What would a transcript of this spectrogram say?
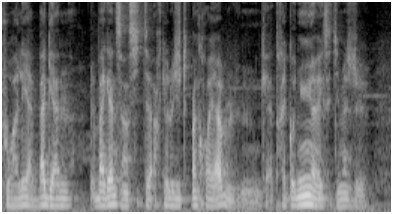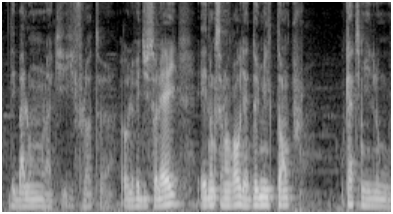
pour aller à Bagan. Bagan, c'est un site archéologique incroyable, euh, très connu avec cette image de, des ballons qui flottent au lever du soleil. Et donc, c'est un endroit où il y a 2000 temples, ou 4000, où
